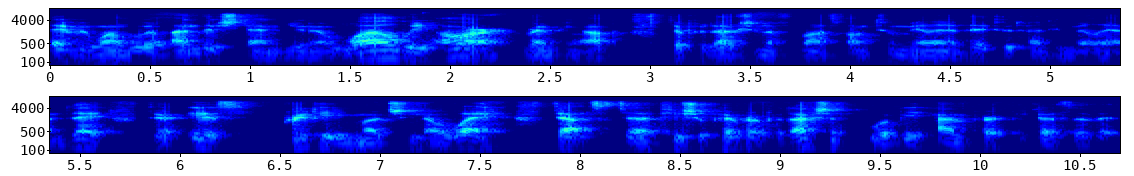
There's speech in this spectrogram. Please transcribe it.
everyone will understand, you know, while we are ramping up the production of masks from 2 million a day to 20 million a day, there is pretty much no way that the tissue paper production will be hampered because of it.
